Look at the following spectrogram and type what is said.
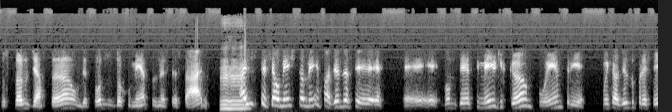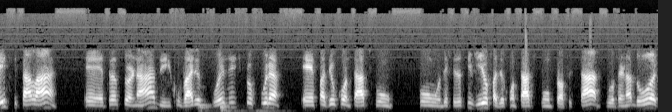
dos planos de ação, de todos os documentos necessários, Uhum. mas especialmente também fazendo esse, é, é, vamos dizer, esse meio de campo entre, muitas vezes, o prefeito que está lá é, transtornado e com várias coisas, a gente procura é, fazer o contato com, com a Defesa Civil, fazer o contato com o próprio Estado, com o governador,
